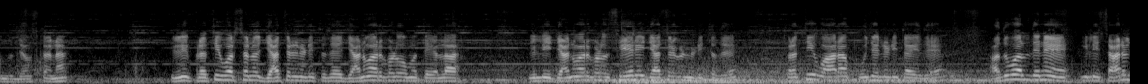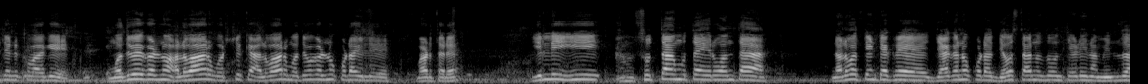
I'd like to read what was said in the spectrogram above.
ಒಂದು ದೇವಸ್ಥಾನ. ಇಲ್ಲಿ ಪ್ರತಿ ವರ್ಷವೂ ಜಾತ್ರೆ ನಡೀತದೆ, ಜಾನುವಾರುಗಳು ಮತ್ತು ಎಲ್ಲ ಇಲ್ಲಿ ಜಾನುವಾರುಗಳು ಸೇರಿ ಜಾತ್ರೆಗಳು ನಡೀತದೆ. ಪ್ರತಿ ವಾರ ಪೂಜೆ ನಡೀತಾ ಇದೆ. ಅದು ಅಲ್ಲದೆ ಇಲ್ಲಿ ಸಾರ್ವಜನಿಕವಾಗಿ ಮದುವೆಗಳನ್ನು ಹಲವಾರು ವರ್ಷಕ್ಕೆ ಹಲವಾರು ಮದುವೆಗಳನ್ನು ಕೂಡ ಇಲ್ಲಿ ಮಾಡ್ತಾರೆ. ಇಲ್ಲಿ ಈ ಸುತ್ತಮುತ್ತ ಇರುವಂಥ ನಲವತ್ತೆಂಟು ಎಕರೆ ಜಾಗನೂ ಕೂಡ ದೇವಸ್ಥಾನದ್ದು ಅಂತೇಳಿ ನಮ್ಮ ಹಿಂದ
